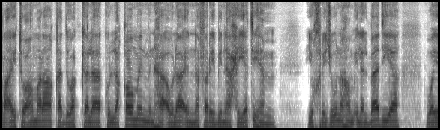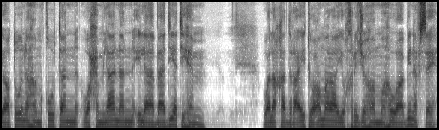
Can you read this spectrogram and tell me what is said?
رأيت عمر قد وكل كل قوم من هؤلاء النفر بناحيتهم يخرجونهم إلى البادية ويعطونهم قوتا وحملانا إلى باديتهم. ولقد رأيت عمر يخرجهم هو بنفسه.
